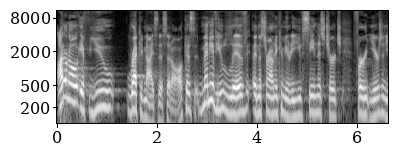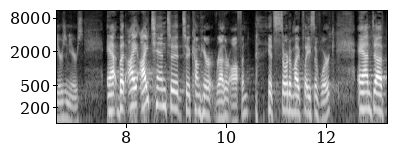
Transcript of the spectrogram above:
I don't know if you recognize this at all, because many of you live in the surrounding community. You've seen this church for years and years and years. And, but I, I tend to, to come here rather often. it's sort of my place of work. And, uh,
